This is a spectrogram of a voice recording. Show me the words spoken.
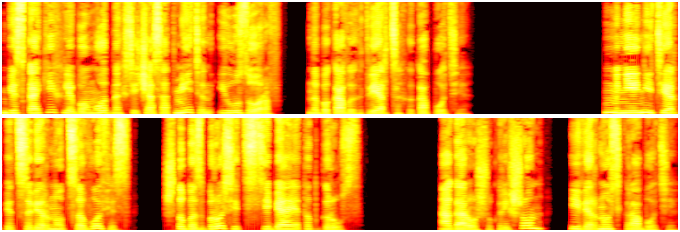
без каких-либо модных сейчас отметин и узоров на боковых дверцах и капоте. Мне не терпится вернуться в офис, чтобы сбросить с себя этот груз огорошек решен и вернусь к работе.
